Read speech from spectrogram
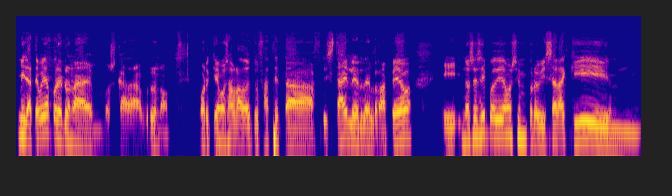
mira, te voy a poner una emboscada, Bruno, porque hemos hablado de tu faceta freestyler, del rapeo, y no sé si podríamos improvisar aquí mm,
